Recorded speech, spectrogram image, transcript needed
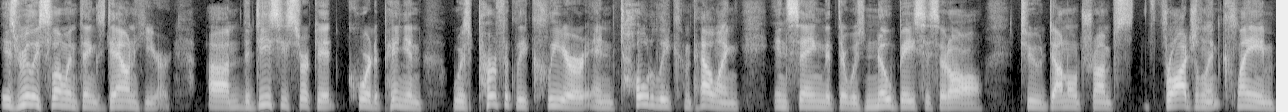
is really slowing things down here. Um, the DC Circuit Court opinion was perfectly clear and totally compelling in saying that there was no basis at all to Donald Trump's fraudulent claim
